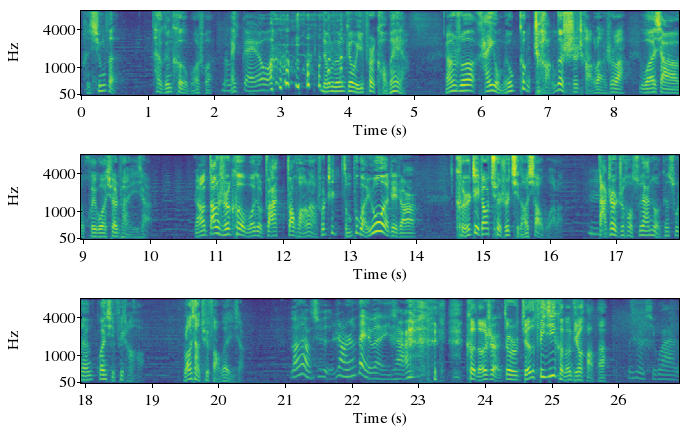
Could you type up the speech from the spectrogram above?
很兴奋，他就跟克格勃说：“能哎，给我？能不能给我一份拷贝啊？然后说还有没有更长的时长了，是吧？我想回国宣传一下。然后当时克伯就抓抓狂了，说这怎么不管用啊这招？可是这招确实起到效果了。嗯打这儿之后，苏加诺跟苏联关系非常好，老想去访问一下。老想去让人慰问一下。可能是就是觉得飞机可能挺好的，真挺奇怪的。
